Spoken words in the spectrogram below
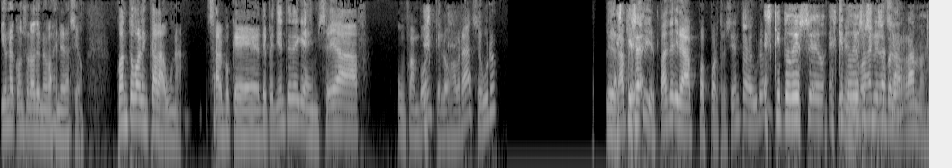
y una consola de nueva generación. ¿Cuánto valen cada una? Salvo que dependiente de game sea un fanboy, que los habrá, seguro. Le dará precio esa- y el padre dirá, pues por 300 euros. Es que todo eso, es que todo eso por las ramas.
